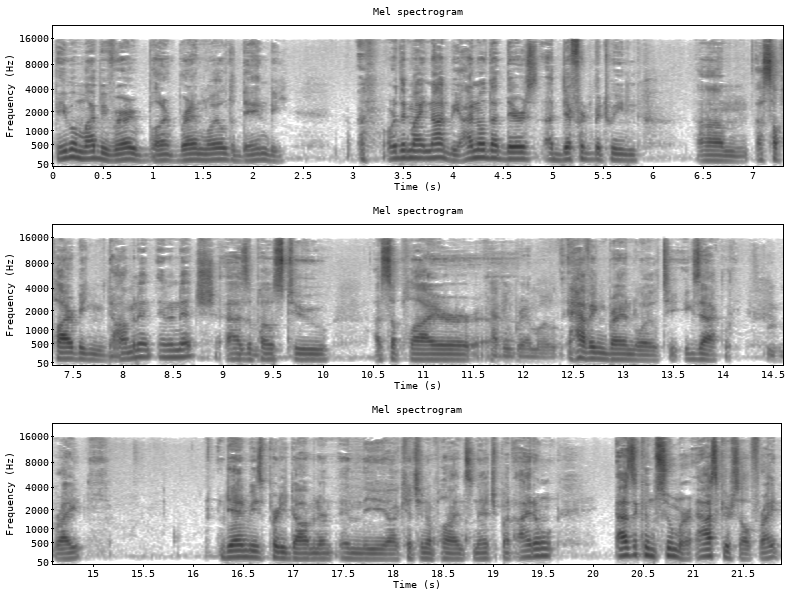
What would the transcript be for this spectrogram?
People might be very brand loyal to Danby, or they might not be. I know that there's a difference between um, a supplier being dominant in a niche as opposed to a supplier Having brand loyalty. having brand loyalty. Exactly, Mhm. right? Danby's pretty dominant in the uh, kitchen appliance niche, but I don't. As a consumer, ask yourself, right?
